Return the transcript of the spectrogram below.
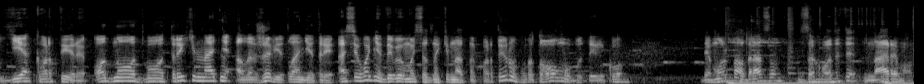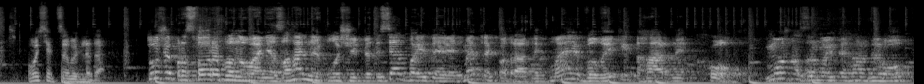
є квартири одного, двох, три кімнатні, але вже в Ітландії три. А сьогодні дивимося однокімнатну квартиру в готовому будинку, де можна одразу заходити на ремонт. Ось як це виглядає. Дуже просторе планування загальною площею 52,9 метрів квадратних має великий гарний хол. Можна зробити гардероб,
